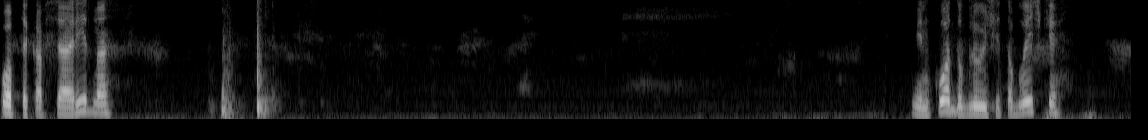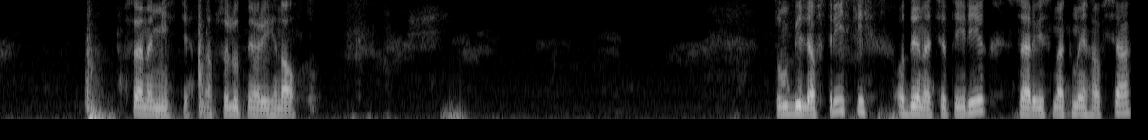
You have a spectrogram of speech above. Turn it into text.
Оптика вся рідна. Він код, дублюючі таблички. Все на місці. Абсолютний оригінал. Автомобіль австрійський, 11 рік, сервісна книга вся.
